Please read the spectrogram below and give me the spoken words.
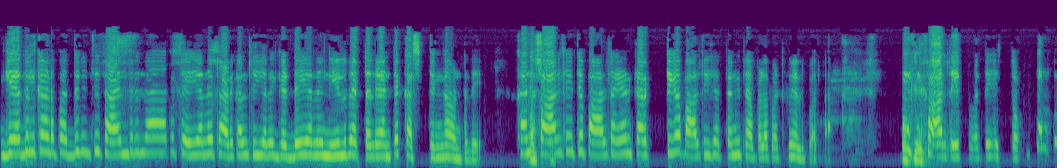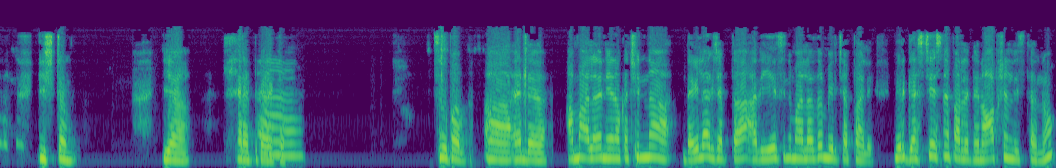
గేదెల కాడ పొద్దు నుంచి సాయంత్రం దాకా చెయ్యాలి తడకలు తీయాలి గడ్డేయాలి నీళ్ళు పెట్టాలి అంటే కష్టంగా ఉంటది. కానీ. పాలకైతే పాలు టయానికి కరెక్ట్గా పాలు తీసేస్తానికి తెప్పలా పట్టుకుని వెళ్ళిపోతా. పాలు అంటే ఇష్టం. ఇష్టం. Yeah. Correct correct. Super. And అమ్మ అలాగే నేను ఒక చిన్న డైలాగ్ చెప్తా. అది ఏ సినిమాలోదో మీరు చెప్పాలి. మీరు గెస్ట్ చేసినా పర్లేదు నేను ఆప్షన్లు ఇస్తాను.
